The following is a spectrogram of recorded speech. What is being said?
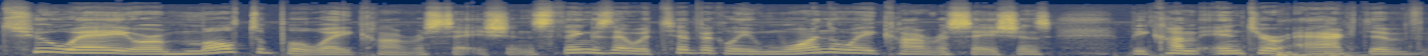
two way or multiple way conversations. Things that were typically one way conversations become interactive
